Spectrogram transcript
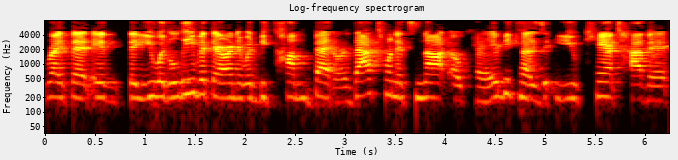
right? That it that you would leave it there and it would become better. That's when it's not okay because you can't have it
